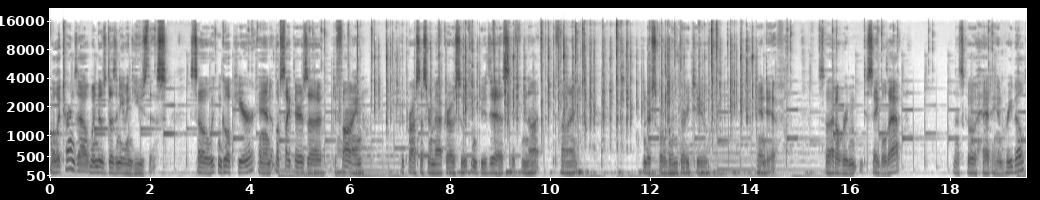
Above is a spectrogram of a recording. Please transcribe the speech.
Well, it turns out Windows doesn't even use this. So we can go up here and it looks like there's a define preprocessor macro. So we can do this if not defined underscore win32 and if. So that'll disable that. Let's go ahead and rebuild.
